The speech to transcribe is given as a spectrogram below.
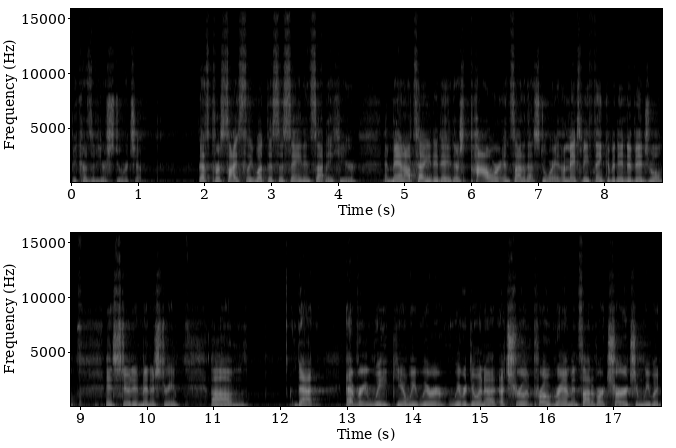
because of your stewardship. That's precisely what this is saying inside of here. And man, I'll tell you today, there's power inside of that story. It makes me think of an individual in student ministry um, that every week, you know, we, we, were, we were doing a, a truant program inside of our church, and we would,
